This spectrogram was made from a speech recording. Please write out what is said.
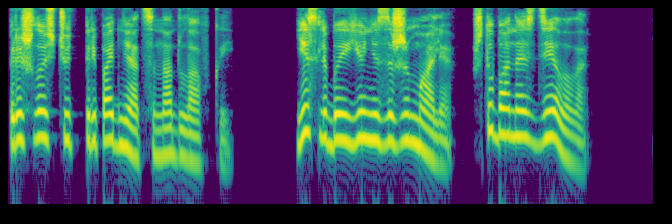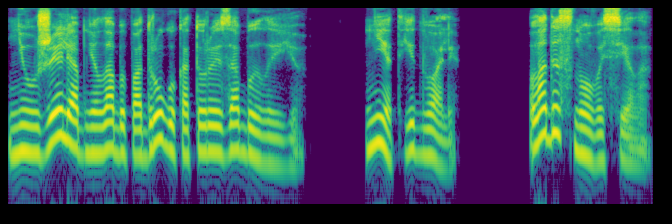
Пришлось чуть приподняться над лавкой. Если бы ее не зажимали, что бы она сделала? Неужели обняла бы подругу, которая забыла ее? Нет, едва ли. Лада снова села.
